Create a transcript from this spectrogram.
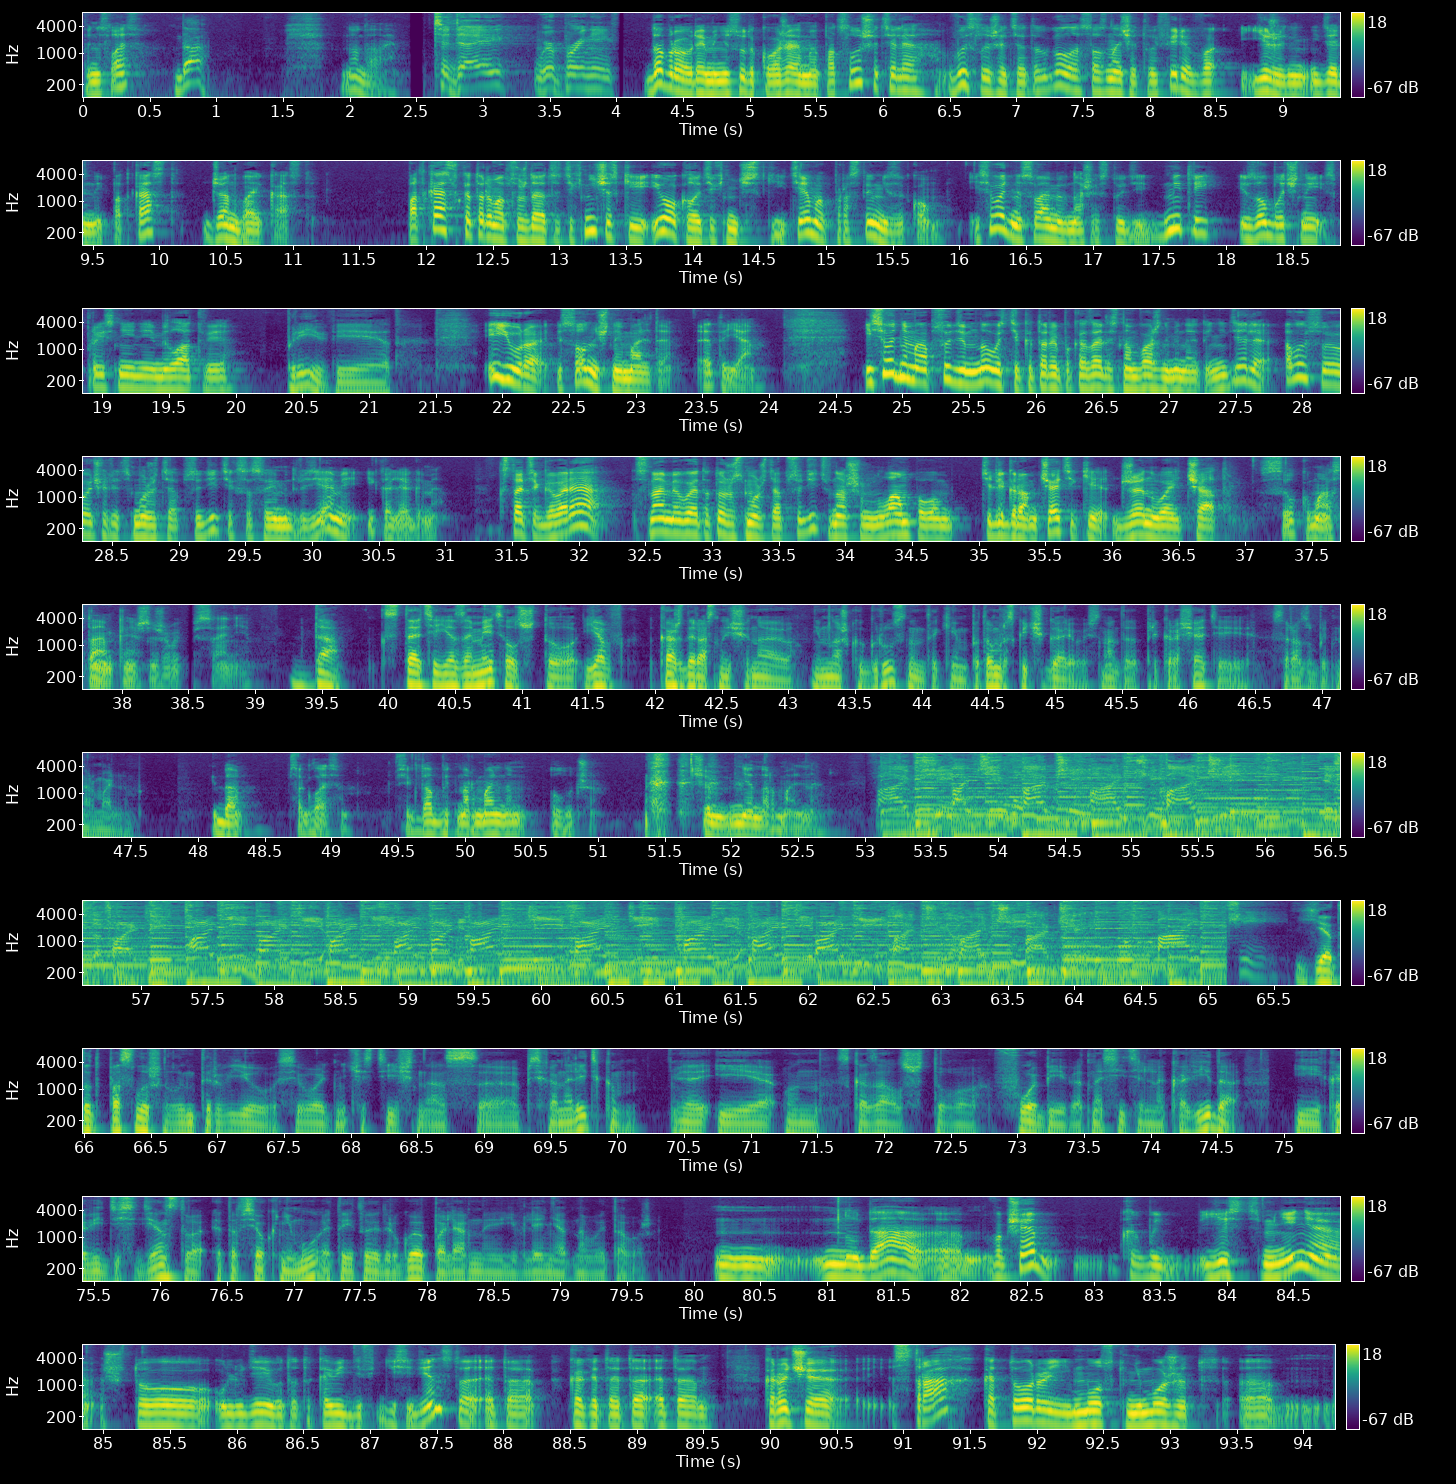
Понеслась? Да. Ну давай. Bringing... Доброго времени суток, уважаемые подслушатели. Вы слышите этот голос, а значит в эфире в еженедельный подкаст Gen y Cast. Подкаст, в котором обсуждаются технические и околотехнические темы простым языком. И сегодня с вами в нашей студии Дмитрий из облачной с прояснениями Латвии. Привет. И Юра из солнечной Мальты. Это я. И сегодня мы обсудим новости, которые показались нам важными на этой неделе, а вы, в свою очередь, сможете обсудить их со своими друзьями и коллегами. Кстати говоря, с нами вы это тоже сможете обсудить в нашем ламповом телеграм-чатике GenY Chat. Ссылку мы оставим, конечно же, в описании. Да. Кстати, я заметил, что я каждый раз начинаю немножко грустным таким, потом раскочегариваюсь. Надо прекращать и сразу быть нормальным. Да, согласен. Всегда быть нормальным лучше, чем ненормальным. Я тут послушал интервью сегодня частично с психоаналитиком, и он сказал, что фобии относительно ковида и ковид-диссидентство — это все к нему, это и то, и другое полярные явления одного и того же. Ну да, э, вообще как бы есть мнение, что у людей вот это ковид-диссидентство, это как это, это, это, короче, страх, который мозг не может э,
